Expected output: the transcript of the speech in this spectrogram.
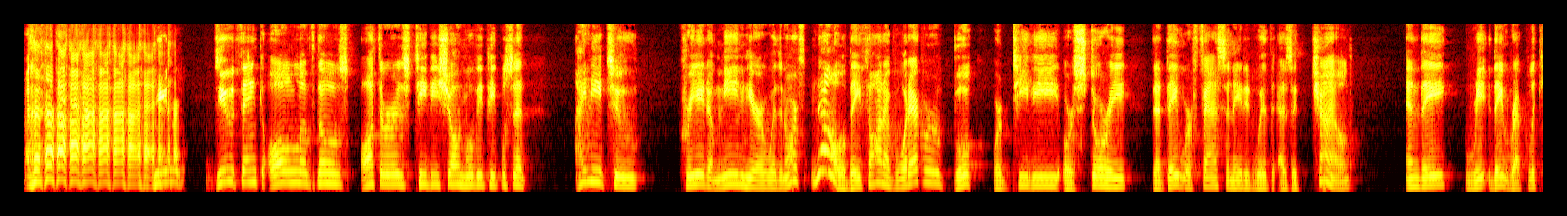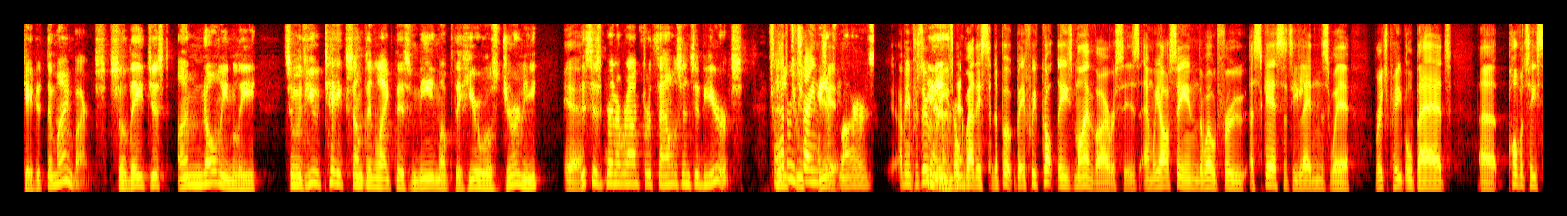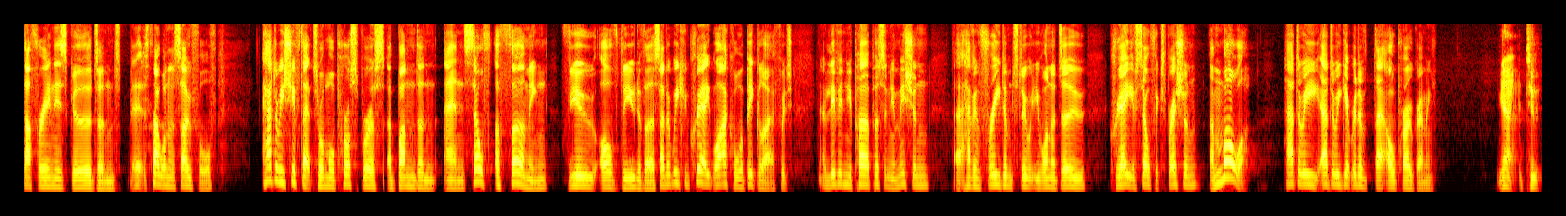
do you think all of those authors, TV show, movie people said, I need to create a meme here with an orphan? No, they thought of whatever book or TV or story that they were fascinated with as a child, and they re- they replicated the mind virus. So they just unknowingly. So if you take something like this meme of the hero's journey, yeah. this has been around for thousands of years. So how do we change it? I mean, presumably Yeah, you talk about this in the book, but if we've got these mind viruses and we are seeing the world through a scarcity lens where rich people bad, uh, poverty suffering is good, and eh, so on and so forth. How do we shift that to a more prosperous, abundant, and self affirming view of the universe so that we can create what I call a big life, which, you know, living your purpose and your mission, uh, having freedom to do what you want to do, creative self expression, and more? How do we how do we get rid of that old programming? Yeah, to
